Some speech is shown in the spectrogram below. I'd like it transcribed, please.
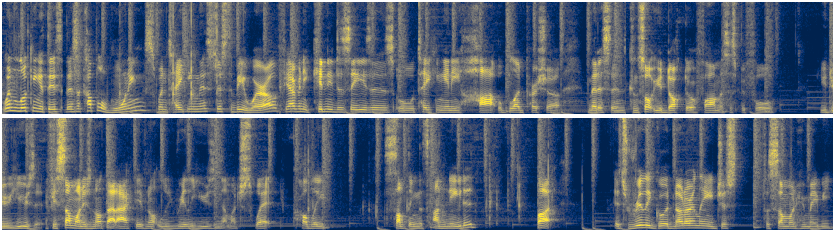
When looking at this, there's a couple of warnings when taking this just to be aware of. If you have any kidney diseases or taking any heart or blood pressure medicine, consult your doctor or pharmacist before you do use it. If you're someone who's not that active, not really using that much sweat, probably something that's unneeded, but it's really good not only just for someone who may be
